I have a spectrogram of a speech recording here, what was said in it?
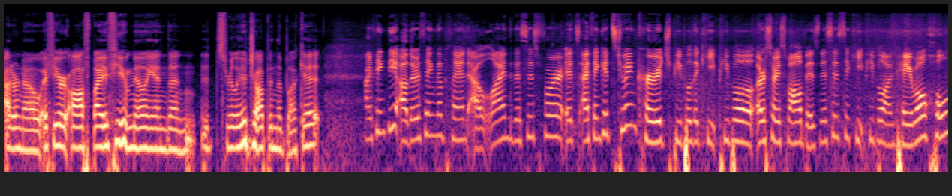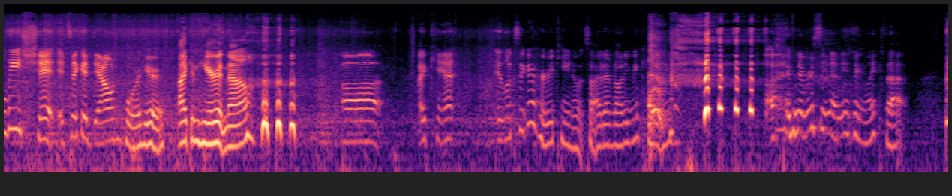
I don't know, if you're off by a few million, then it's really a drop in the bucket. I think the other thing the plan outlined, this is for it's I think it's to encourage people to keep people or sorry, small businesses to keep people on payroll. Holy shit, it's like a downpour here. I can hear it now. Uh I can't it looks like a hurricane outside. I'm not even kidding. I've never seen anything like that.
